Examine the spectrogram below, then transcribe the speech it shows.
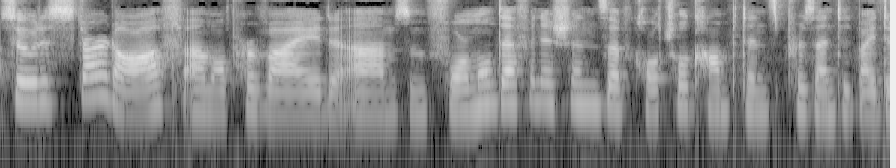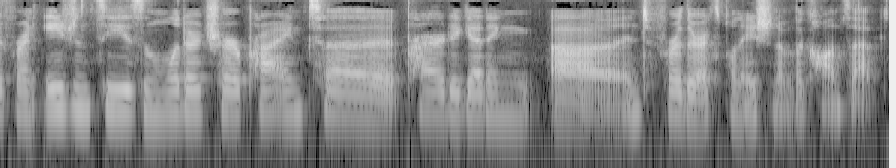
So, to start off, um, I'll provide um, some formal definitions of cultural competence presented by different agencies and literature prior to prior to getting uh, into further explanation of the concept.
